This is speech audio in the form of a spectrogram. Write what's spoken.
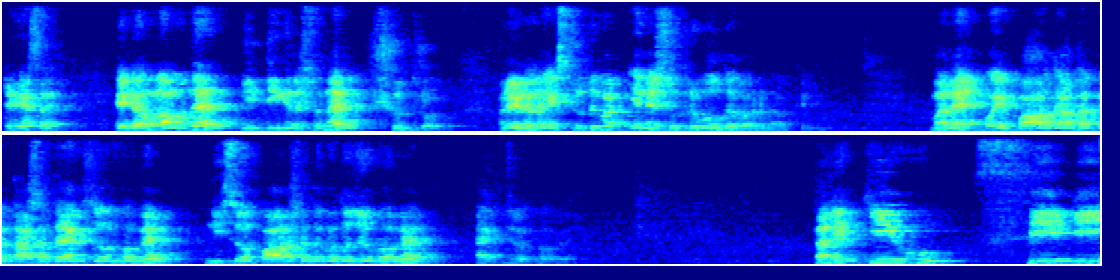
ঠিক আছে? এটা হলো আমাদের ইন্টিগ্রেশনের সূত্র। মানে এটা X to the power N এর সূত্র বলতে পারেন আপনি। মানে ওই পাওয়ার যা থাকবে তার সাথে এক যোগ হবে, নিচেও পাওয়ার সাথে কত যোগ হবে? এক যোগ হবে। তাহলে Q CD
